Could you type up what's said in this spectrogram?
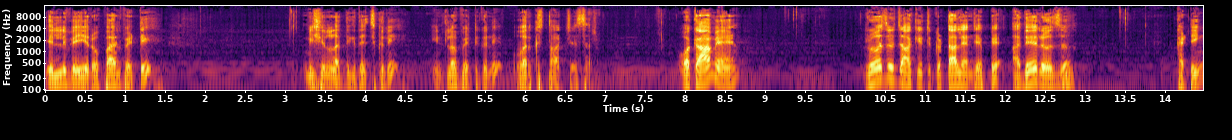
వెళ్ళి వెయ్యి రూపాయలు పెట్టి మిషన్లు అద్దెకి తెచ్చుకుని ఇంట్లో పెట్టుకుని వర్క్ స్టార్ట్ చేశారు. ఒక ఆమె రోజు జాకెట్ కుట్టాలి అని చెప్పి అదే రోజు కటింగ్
